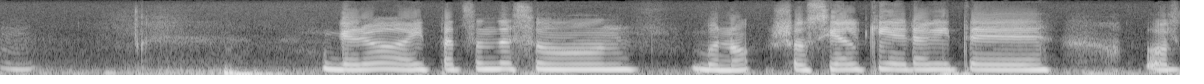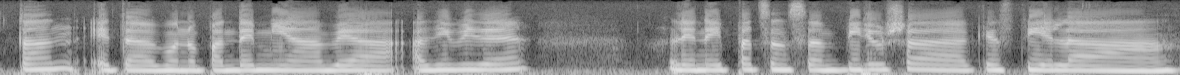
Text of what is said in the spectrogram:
Mm. Gero, aipatzen dezun, bueno, sozialki eragite hortan, eta, bueno, pandemia bea adibide, lehen aipatzen zen virusak ez diela,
